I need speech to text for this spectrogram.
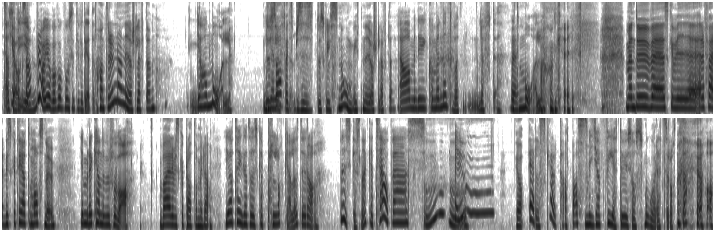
tycker Alltså, jag det är också. bra att jobba på positiviteten. Har inte du några nyårslöften? Jag har mål. Du Inga sa löften. faktiskt precis att du skulle sno mitt nyårslöfte. Ja, men det kommer ändå inte vara ett löfte. Nej. Ett mål. Okej. Men du, eh, ska vi, är det färdigdiskuterat om oss nu? Ja, men det kan det väl få vara. Vad är det vi ska prata om idag? Jag tänkte att vi ska plocka lite idag. Vi ska snacka tapas. Ooh. Jag älskar tapas. Men jag vet, du är som smårättsrotta. Ja.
